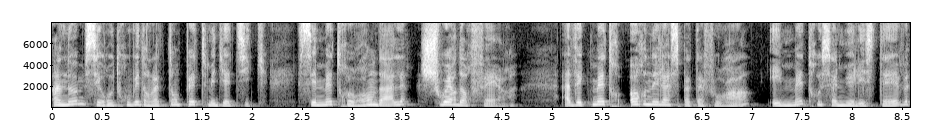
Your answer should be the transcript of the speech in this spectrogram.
un homme s'est retrouvé dans la tempête médiatique. C'est maître Randall Schwerdorfer. Avec maître Ornelas Patafora et maître Samuel Estève,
